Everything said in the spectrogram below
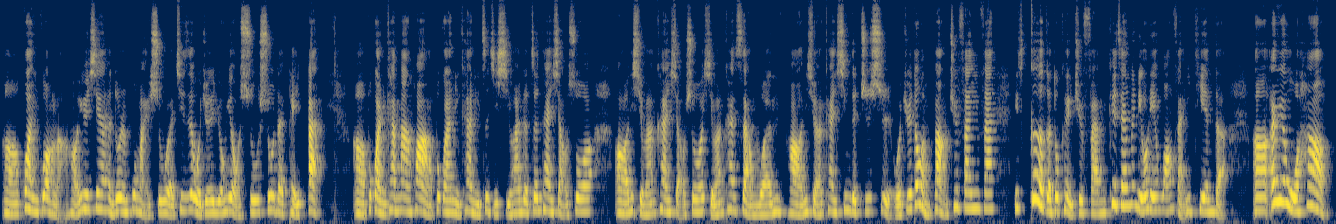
呃逛一逛了哈，因为现在很多人不买书了，其实我觉得拥有书，书的陪伴。啊、不管你看漫画，不管你看你自己喜欢的侦探小说，哦、你喜欢看小说，喜欢看散文，哈、你喜欢看新的知识，我觉得都很棒，去翻一翻，你各个都可以去翻，你可以在那边流连往返一天的。呃，二月五号，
